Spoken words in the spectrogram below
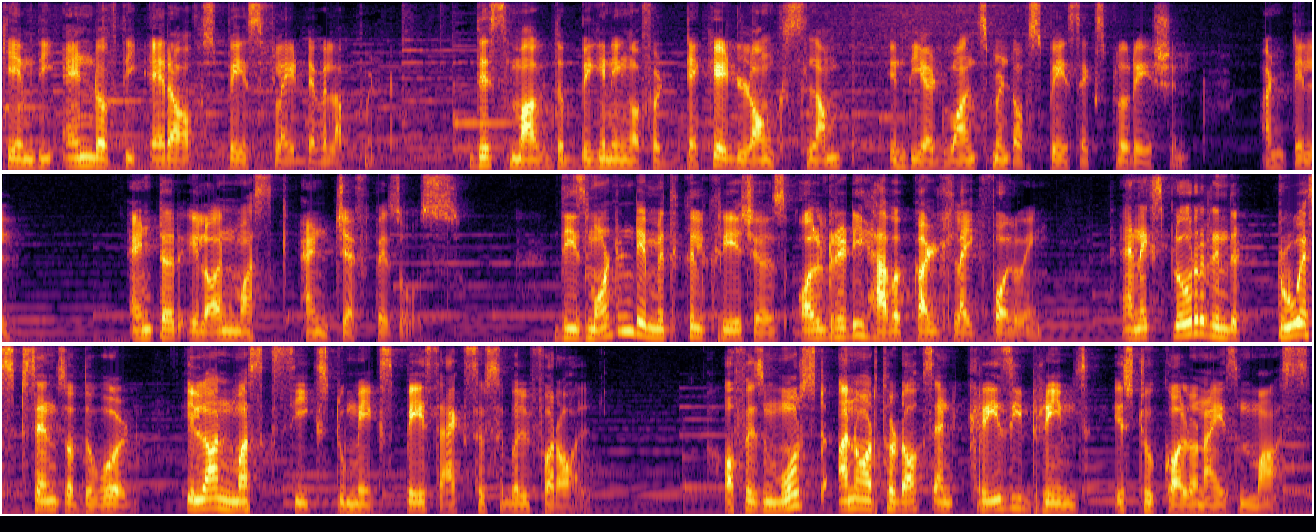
came the end of the era of spaceflight development. This marked the beginning of a decade long slump in the advancement of space exploration until enter Elon Musk and Jeff Bezos. These modern day mythical creatures already have a cult like following. An explorer in the truest sense of the word, Elon Musk seeks to make space accessible for all of his most unorthodox and crazy dreams is to colonize Mars.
